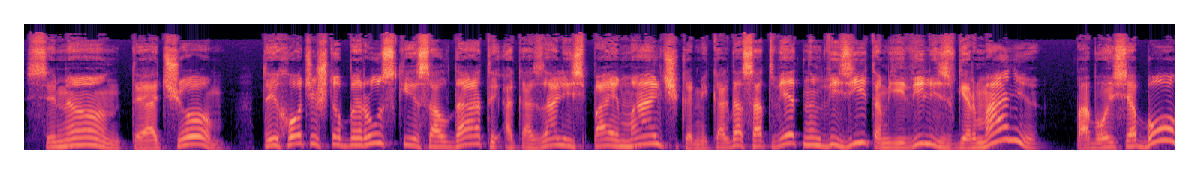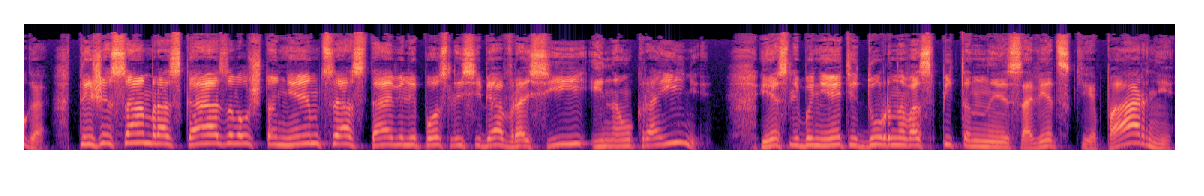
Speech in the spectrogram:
«Семен, ты о чем? Ты хочешь, чтобы русские солдаты оказались пай-мальчиками, когда с ответным визитом явились в Германию? Побойся Бога! Ты же сам рассказывал, что немцы оставили после себя в России и на Украине. Если бы не эти дурно воспитанные советские парни,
